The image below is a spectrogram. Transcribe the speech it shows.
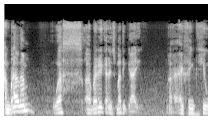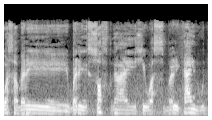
And Adam was a very charismatic guy. I think he was a very, very soft guy. He was very kind with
